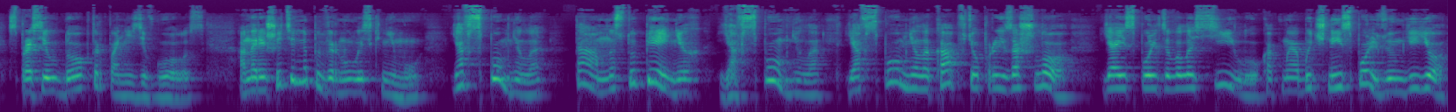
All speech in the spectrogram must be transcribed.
– спросил доктор, понизив голос. Она решительно повернулась к нему. «Я вспомнила. Там, на ступенях. Я вспомнила. Я вспомнила, как все произошло. Я использовала силу, как мы обычно используем ее.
